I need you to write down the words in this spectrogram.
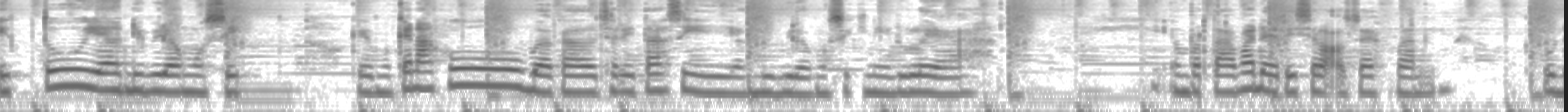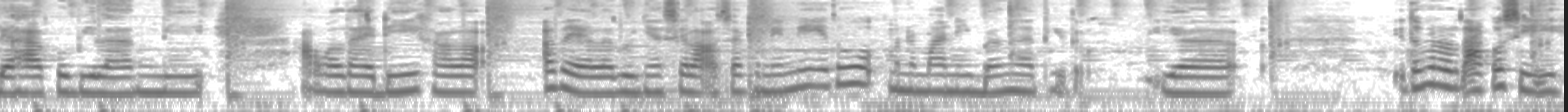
itu yang di bidang musik oke mungkin aku bakal cerita sih yang di bidang musik ini dulu ya. Yang pertama dari Sila Seven. Udah aku bilang di awal tadi kalau apa ya lagunya Sila Seven ini itu menemani banget gitu. Ya itu menurut aku sih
